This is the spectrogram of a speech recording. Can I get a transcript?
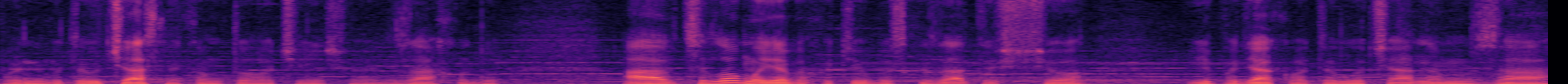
повинні бути учасником того чи іншого заходу. А в цілому я би хотів би сказати, що і подякувати лучанам за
